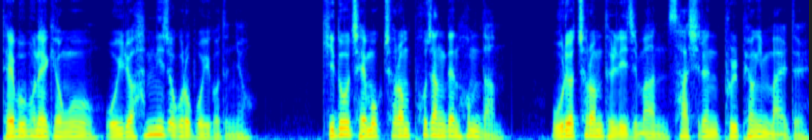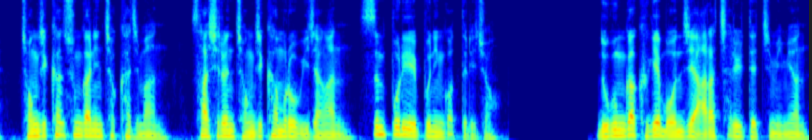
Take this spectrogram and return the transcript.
대부분의 경우 오히려 합리적으로 보이거든요. 기도 제목처럼 포장된 험담, 우려처럼 들리지만 사실은 불평인 말들, 정직한 순간인 척하지만 사실은 정직함으로 위장한 쓴뿌리일 뿐인 것들이죠. 누군가 그게 뭔지 알아차릴 때쯤이면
